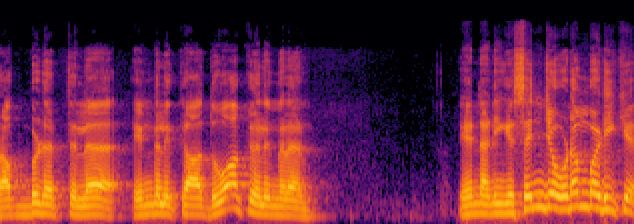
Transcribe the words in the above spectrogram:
ரப்பிடத்தில் எங்களுக்கா துவா கேளுங்களேன் என்ன நீங்க செஞ்ச உடம்படிக்கை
